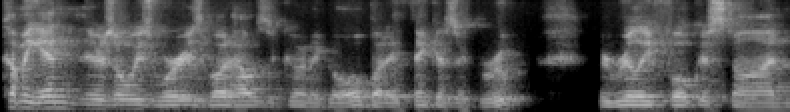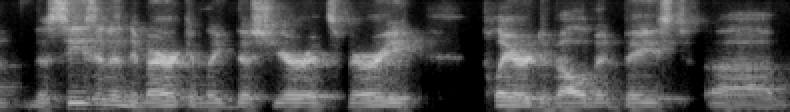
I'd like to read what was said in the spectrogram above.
coming in, there's always worries about how's it going to go. But I think as a group, we really focused on the season in the American League this year. It's very player development based um,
